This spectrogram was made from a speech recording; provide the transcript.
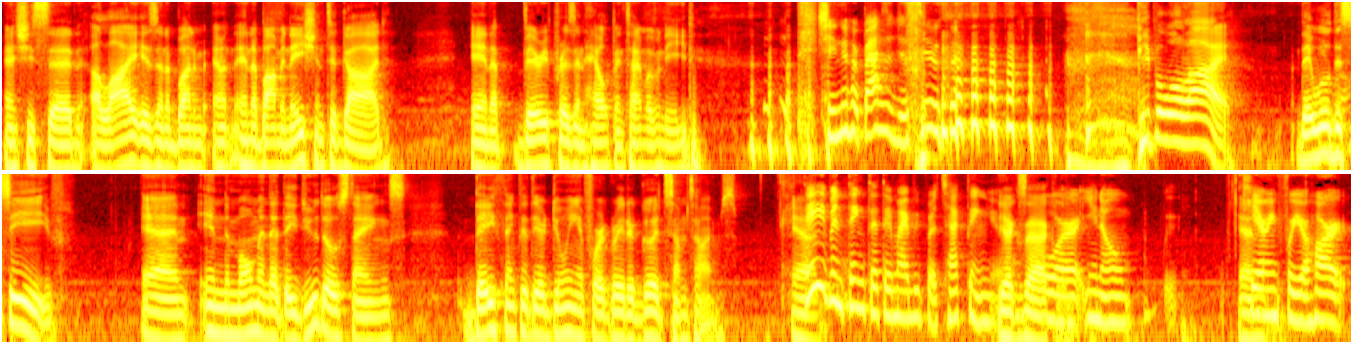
And she said, "A lie is an, abom- an, an abomination to God, and a very present help in time of need." she knew her passages too People will lie. They will deceive. And in the moment that they do those things, they think that they're doing it for a greater good sometimes. And, they even think that they might be protecting you Yeah, exactly. or you know and, caring for your heart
